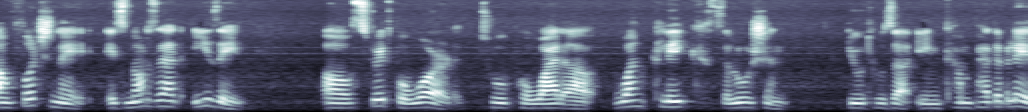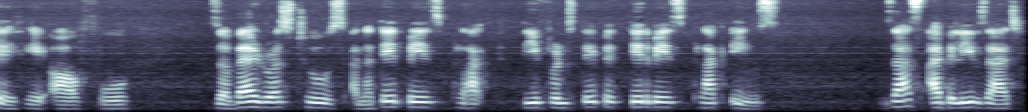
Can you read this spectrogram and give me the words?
Unfortunately, it's not that easy or straightforward to provide a one-click solution due to the incompatibility of the various tools and database different database plugins. Thus, I believe that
